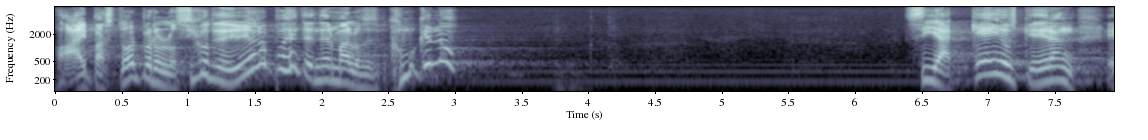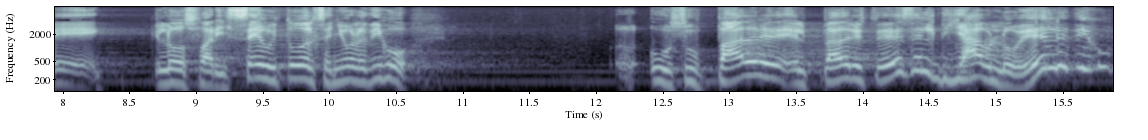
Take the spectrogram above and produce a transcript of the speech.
Ay, pastor, pero los hijos de Dios ya no pueden tener malos. ¿Cómo que no? Si aquellos que eran eh, los fariseos y todo el Señor les dijo, su padre, el padre de ustedes es el diablo, él les dijo.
